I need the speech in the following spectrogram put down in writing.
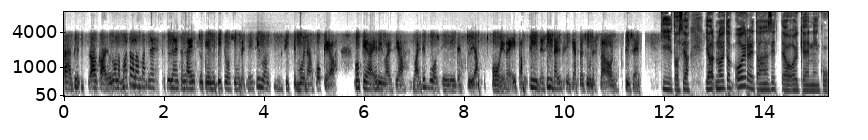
vähän alkaa jo olla matalammat ne yleensä nämä estrogeenipitoisuudet, niin silloin sitten voidaan kokea, kokea erilaisia vaihdevuosiin liitettyjä oireita. Siitä, siinä yksinkertaisuudessa on kyse. Kiitos. Ja, ja noita oireitahan sitten on oikein niin kuin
